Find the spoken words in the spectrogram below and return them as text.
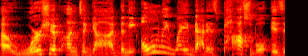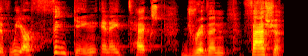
uh, worship unto God, then the only way that is possible is if we are thinking in a text driven fashion.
